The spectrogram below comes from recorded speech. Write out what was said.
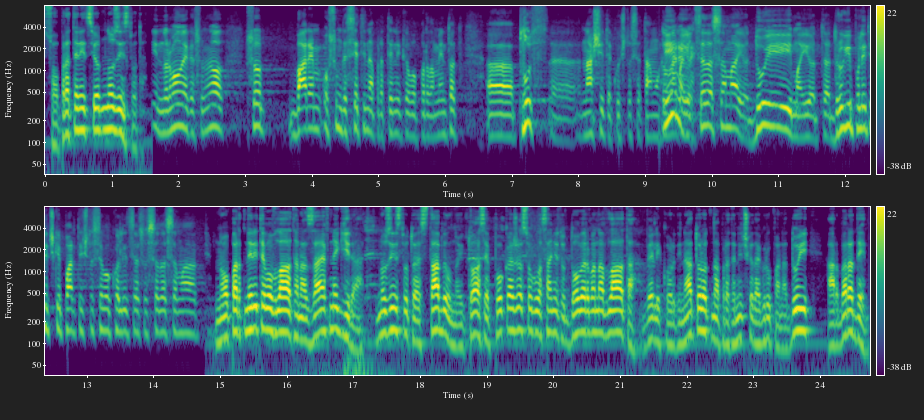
со пратеници од мнозинството. Нормално е кога сум со барем 80 на пратеника во парламентот, плюс нашите кои што се таму. Има и од СДСМ, и од ДУИ, има и од други политички партии што се во коалиција со СДСМ. Но партнерите во владата на Заев негираат. Мнозинството е стабилно и тоа се покажа со гласањето доверба на владата, вели координаторот на пратеничката група на ДУИ, Арбара Дем.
